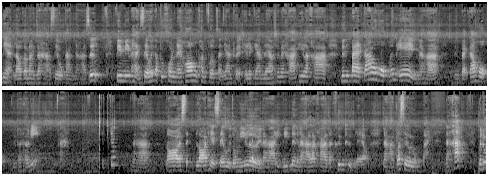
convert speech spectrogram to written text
เนี่ยเรากำลังจะหาเซลล์กันนะคะ ซึ่งปีมมีแผนเซลล์ให้กับทุกคนในห้องคอนเฟิร์มสัญญาณเทรดเทเลแกรมแล้วใช่ไหมคะ ที่ราคา 1896 นั่นเองนะคะ 1896 อยู่แถวๆนี้อะจุ๊บๆนะคะรอรอเทรดเซลล์อยู่ตรงนี้เลยนะคะ อีกนิดนึงนะคะ ราคาจะขึ้นถึงแล้วนะคะ ก็เซลล์ลงไปนะคะ มาดู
